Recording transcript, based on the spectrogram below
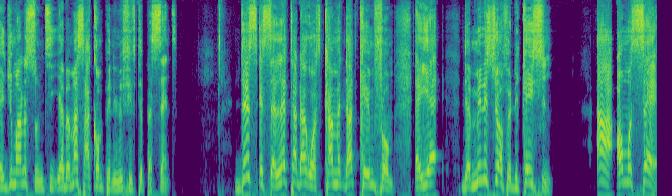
adwuma no so nti yɛbɛma company no fifty percent this is a letter that was coming that came from ɛyɛ the ministry of education a ɔmo sɛ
